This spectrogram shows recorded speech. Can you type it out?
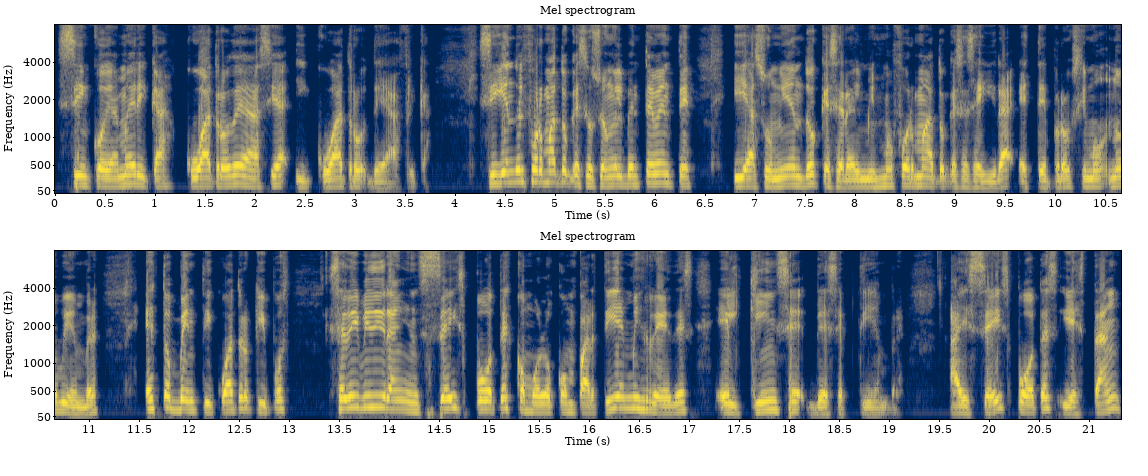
5 de América, 4 de Asia y 4 de África. Siguiendo el formato que se usó en el 2020 y asumiendo que será el mismo formato que se seguirá este próximo noviembre, estos 24 equipos se dividirán en seis potes como lo compartí en mis redes el 15 de septiembre. Hay seis potes y están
